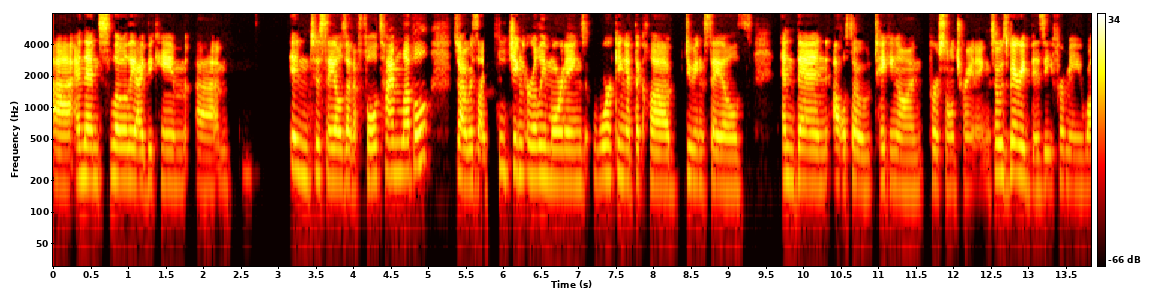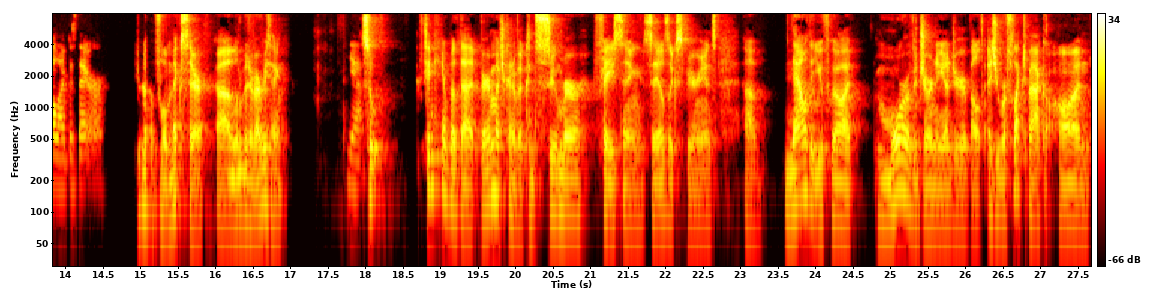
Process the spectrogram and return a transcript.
uh, and then slowly I became um, into sales at a full time level. So I was like teaching early mornings, working at the club, doing sales, and then also taking on personal training. So it was very busy for me while I was there. You got the full mix there, uh, a little mm-hmm. bit of everything. Yeah. So thinking about that, very much kind of a consumer facing sales experience. Uh, now that you've got more of a journey under your belt, as you reflect back on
